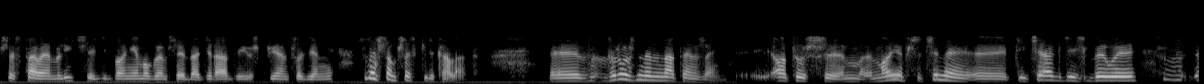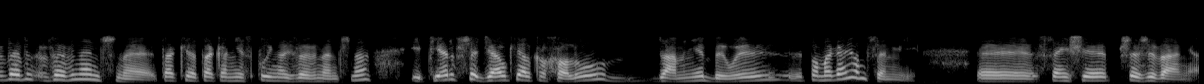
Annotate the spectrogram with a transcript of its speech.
przestałem liczyć, bo nie mogłem sobie dać rady, już piłem codziennie. Zresztą przez kilka lat. E, w, w różnym natężeniu. Otóż e, moje przyczyny picia gdzieś były wewnętrzne, taka, taka niespójność wewnętrzna i pierwsze działki alkoholu dla mnie były pomagające mi w sensie przeżywania.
